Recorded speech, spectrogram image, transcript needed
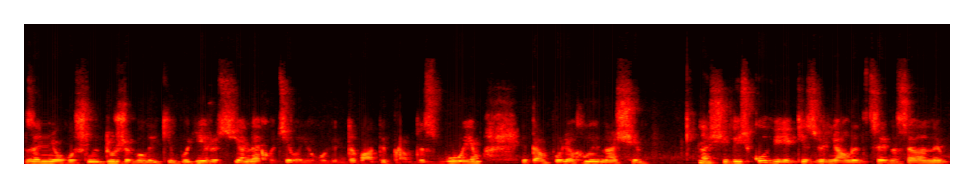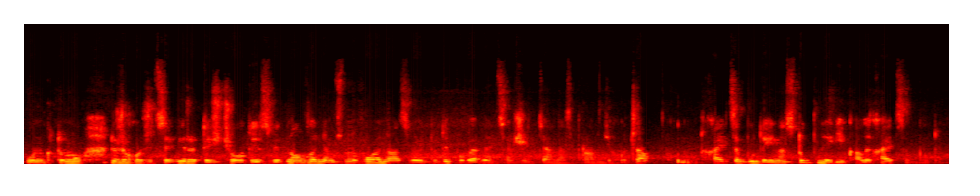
за нього йшли дуже великі бої. Росія не хотіла його віддавати правда з боєм, і там полягли наші. Наші військові, які звільняли цей населений пункт, тому дуже хочеться вірити, що от із відновленням з новою назвою туди повернеться життя. Насправді, хоча б хай це буде і наступний рік, але хай це буде.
